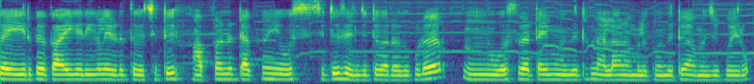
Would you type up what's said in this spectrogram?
கை இருக்க காய்கறிகளை எடுத்து வச்சுட்டு அப்பன்னு டக்குன்னு யோசிச்சுட்டு செஞ்சுட்டு வர்றது கூட ஒரு சில டைம் வந்துட்டு நல்லா நம்மளுக்கு வந்துட்டு அமைஞ்சு போயிடும்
